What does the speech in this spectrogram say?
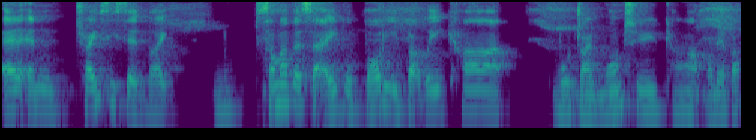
and, and Tracey said like some of us are able-bodied, but we can't, or don't want to, can't, whatever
